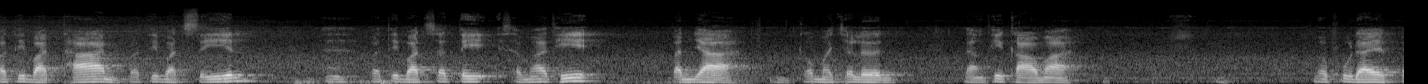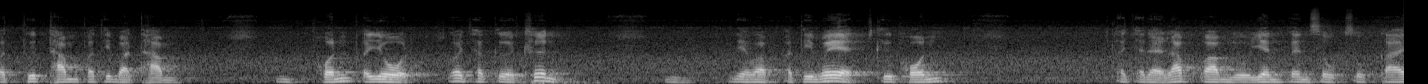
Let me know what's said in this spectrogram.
ปฏิบัติทาน ปฏิบัติศีล ปฏิบัติสติสมาธิปัญญา ก็มาเจริญดังที่กล่าวมา เมื่อผู้ใดปฏิพฤติธรรม ปฏิบัติธรรม ลประโยชน์ก็จะเกิดขึ้นเรียกว่าปฏิเวทคือผล ก็จะได้รับความอยู่เย็นเป็นสุขสุขกาย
